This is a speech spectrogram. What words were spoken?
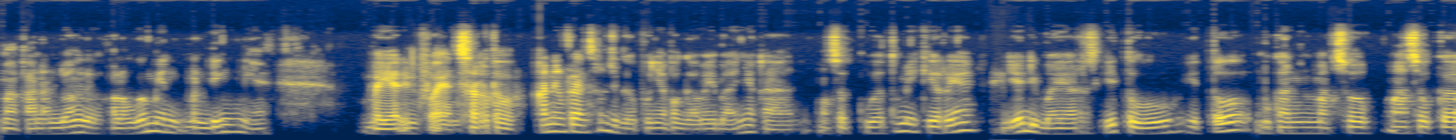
makanan doang tuh kalau gue men- mending nih ya bayar influencer tuh. Kan influencer juga punya pegawai banyak kan. Maksud gue tuh mikirnya dia dibayar segitu itu bukan maksud masuk ke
